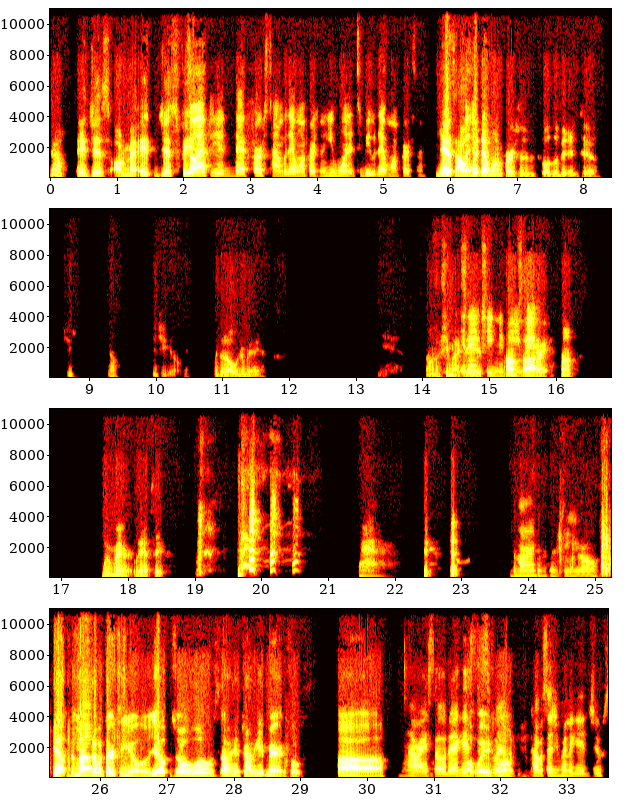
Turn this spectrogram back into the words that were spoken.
Yeah, it just automatic. It just fits. So after you, that first time with that one person, you wanted to be with that one person. yes, I was with that one person for a little bit until she, you know, she cheated on me with an older man. I don't know. She might It see this. cheating I'm sorry. Huh? We were married. We had sex. the mind of a 13 year old. Yep, the mind of a 13 year old. Yep, so was out here trying to get married to folks. Uh, All right, so that gets Oh, wait, hold where on. the conversation gonna get juicy.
